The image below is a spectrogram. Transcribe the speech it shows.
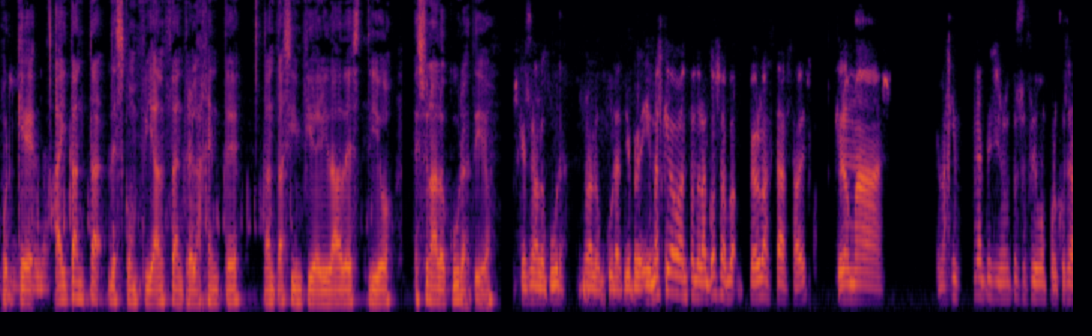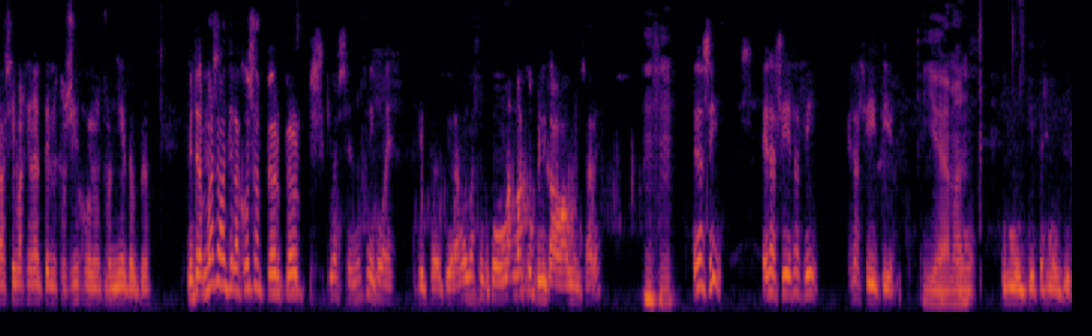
Porque hay tanta desconfianza entre la gente, tantas infidelidades, tío. Es una locura, tío. Que es una locura, es una locura, tío. Pero, y más que va avanzando la cosa, peor va a estar, ¿sabes? Que lo más... Imagínate si nosotros sufrimos por cosas así, imagínate nuestros hijos, nuestros nietos, pero... Mientras más avance la cosa, peor, peor... Es que no sé, no sé ni cómo decirlo, tío. El amor va a ser como más, más complicado aún, ¿sabes? Es así, es así, es así. Es así, tío. Yeah, man. Es muy deep, es muy deep.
